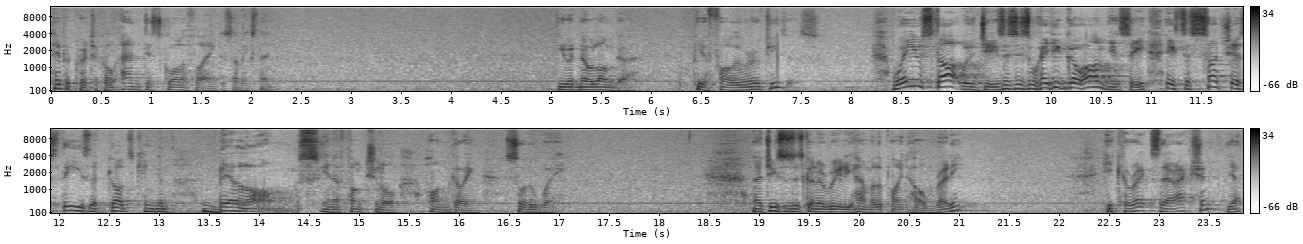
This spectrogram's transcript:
hypocritical, and disqualifying to some extent you would no longer be a follower of Jesus. Where you start with Jesus is where you go on, you see. It's to such as these that God's kingdom belongs in a functional, ongoing sort of way. Now, Jesus is going to really hammer the point home. Ready? He corrects their action. Yep,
